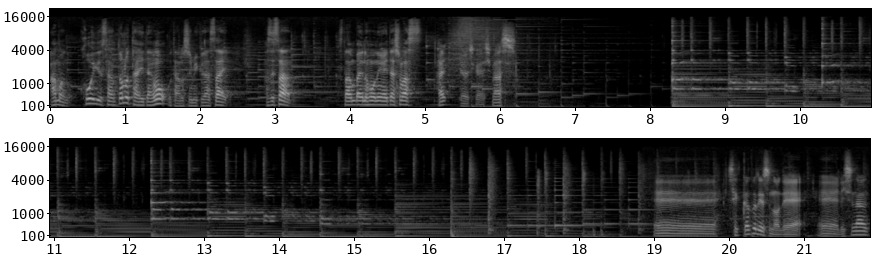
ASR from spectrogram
天野幸雄さんとの対談をお楽しみください。長谷さんスタンバイの方お願いいたします。はい、よろしくお願いします。えーせっかくですので、えーリスナー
